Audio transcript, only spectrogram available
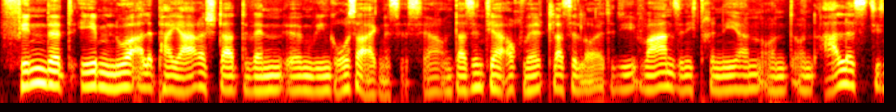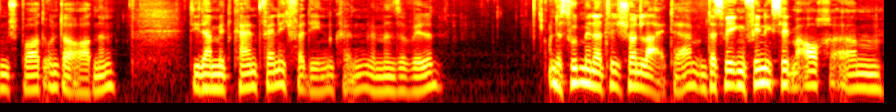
findet eben nur alle paar Jahre statt, wenn irgendwie ein Großereignis ist, ja. Und da sind ja auch Weltklasse-Leute, die wahnsinnig trainieren und, und alles diesem Sport unterordnen, die damit keinen Pfennig verdienen können, wenn man so will. Und das tut mir natürlich schon leid, ja. Und deswegen finde ich es eben auch, ähm,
